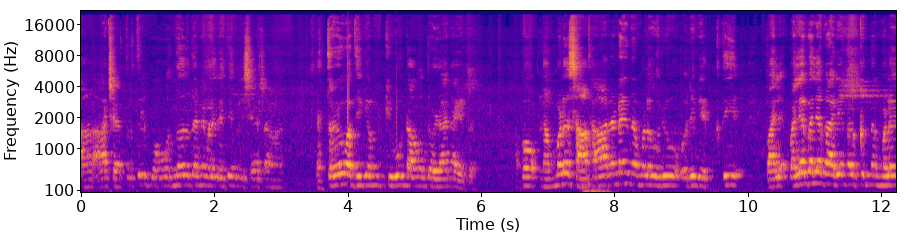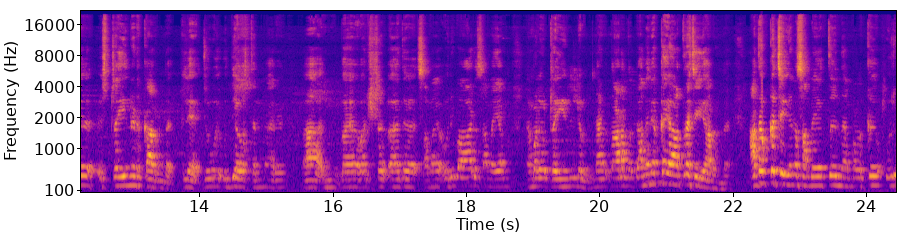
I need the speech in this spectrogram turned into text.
ആ- ക്ഷേത്രത്തിൽ പോകുന്നത് തന്നെ വളരെയധികം വിശേഷമാണ്. എത്രയോ അധികം ക്യൂ ഉണ്ടാവും തൊഴാനായിട്ട്. അപ്പോൾ നമ്മൾ സാധാരണ നമ്മൾ ഒരു ഒരു വ്യക്തി പല പല പല കാര്യങ്ങൾക്കും നമ്മൾ സ്ട്രെയിൻ എടുക്കാറുണ്ട് അല്ലേ? ജോ ഉദ്യോഗസ്ഥന്മാർ വർഷ അത് സമയം ഒരുപാട് സമയം നമ്മൾ ട്രെയിനിലും നടന്നിട്ട് അങ്ങനെയൊക്കെ യാത്ര ചെയ്യാറുണ്ട്. അതൊക്കെ ചെയ്യുന്ന സമയത്ത് നമ്മൾക്ക് ഒരു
